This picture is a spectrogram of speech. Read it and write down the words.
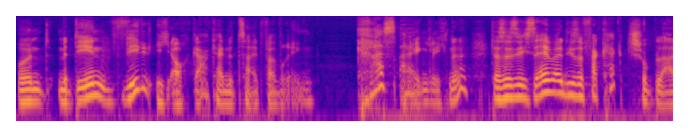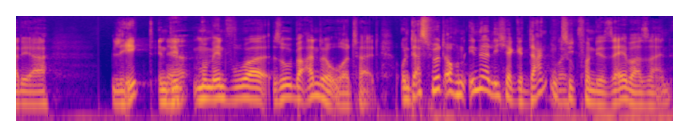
Und mit denen will ich auch gar keine Zeit verbringen. Krass eigentlich, ne? Dass er sich selber in diese Verkackt-Schublade ja legt, in Ja. dem Moment, wo er so über andere urteilt. Und das wird auch ein innerlicher Gedankenzug von dir selber sein.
